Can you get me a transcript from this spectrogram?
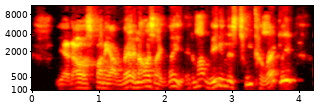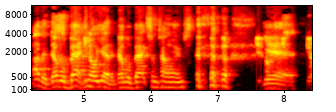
yeah, that was funny. I read it and I was like, wait, am I reading this tweet correctly? I had to double back. You know, yeah, to double back sometimes. yeah. yeah. Yeah.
